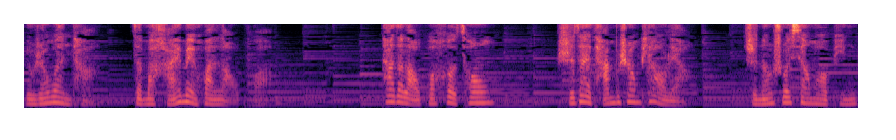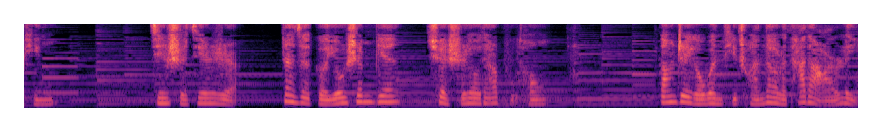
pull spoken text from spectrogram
有人问他怎么还没换老婆，他的老婆贺聪。实在谈不上漂亮，只能说相貌平平。今时今日，站在葛优身边确实有点普通。当这个问题传到了他的耳里，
